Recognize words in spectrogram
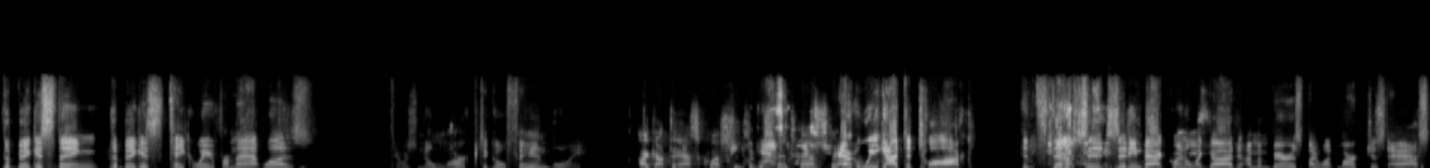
the biggest thing, the biggest takeaway from that was there was no Mark to go fanboy. I got to ask questions. It was fantastic. Eh, We got to talk instead of I sit, sitting back going, "Oh my God, I'm embarrassed by what Mark just asked."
